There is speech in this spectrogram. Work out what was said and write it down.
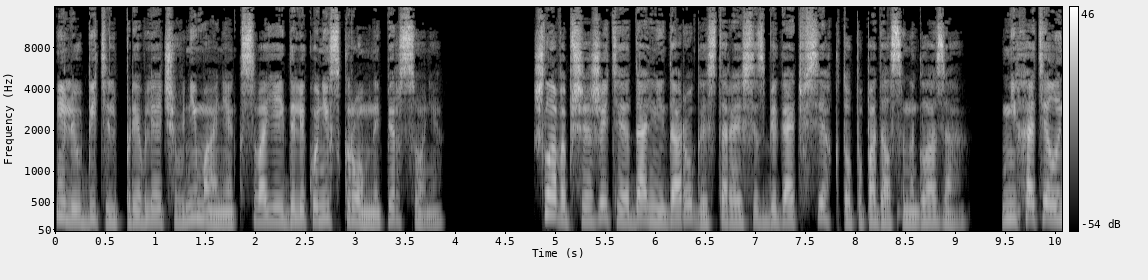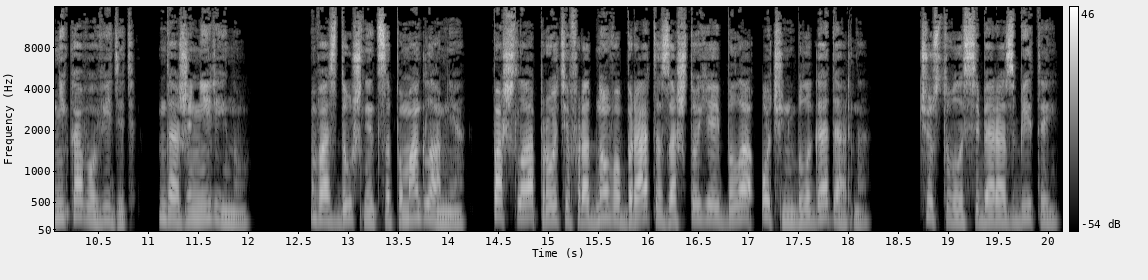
и любитель привлечь внимание к своей далеко не скромной персоне. Шла в общежитие дальней дорогой, стараясь избегать всех, кто попадался на глаза. Не хотела никого видеть, даже не Рину. Воздушница помогла мне, пошла против родного брата, за что я ей была очень благодарна. Чувствовала себя разбитой,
